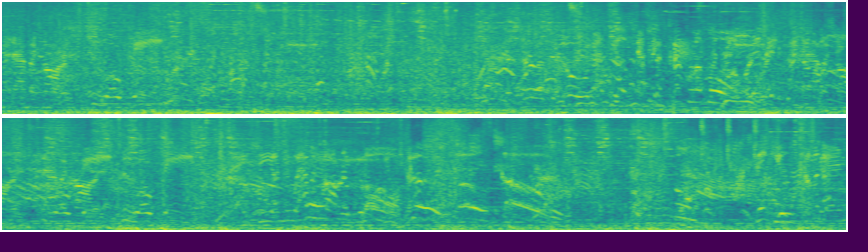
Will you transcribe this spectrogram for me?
That avatar too OP! Take you! Come again!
